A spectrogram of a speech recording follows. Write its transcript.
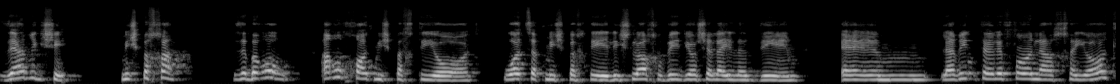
זה הרגשי. משפחה, זה ברור, ארוחות משפחתיות, וואטסאפ משפחתי, לשלוח וידאו של הילדים, אמ, להרים טלפון לאחיות,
